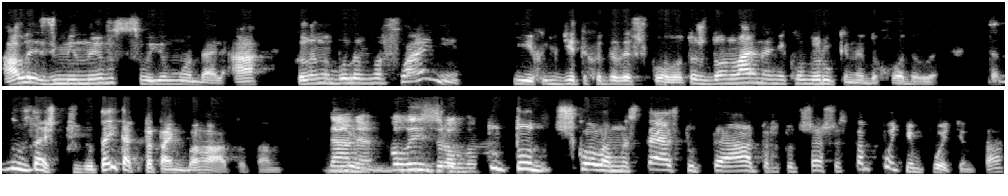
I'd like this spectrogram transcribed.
але змінив свою модель. А коли ми були в офлайні і діти ходили в школу, то ж до онлайну ніколи руки не доходили. Ну, знаєш, та й так питань багато там. Да, Є, колись зробимо. Тут, тут школа мистецтв, тут театр, тут ще щось, там потім, потім. Та?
